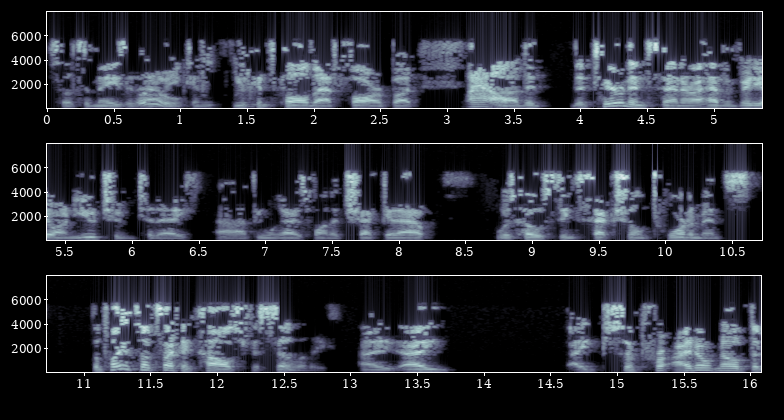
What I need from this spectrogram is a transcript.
So it's amazing how you can you can fall that far. But Wow. uh, the the Tiernan Center, I have a video on YouTube today. Uh, if you guys want to check it out, was hosting sectional tournaments. The place looks like a college facility. I I I I don't know if the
